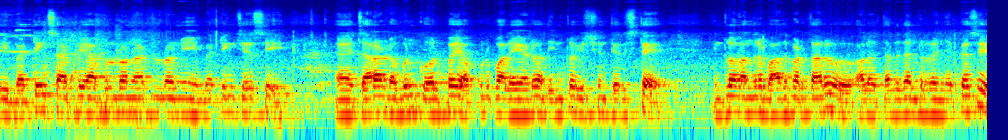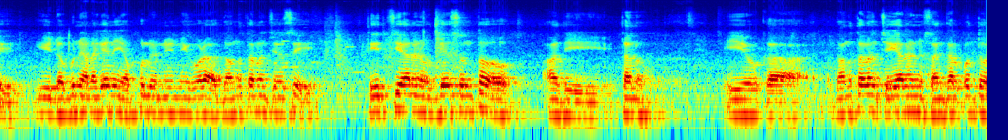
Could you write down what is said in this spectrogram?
ఈ బెట్టింగ్ ఫ్యాక్టరీ యాప్లలో నాటిల్లోని బెట్టింగ్ చేసి చాలా డబ్బును కోల్పోయి అప్పులు పాలయ్యాడు. అది ఇంట్లో విషయం తెలిస్తే ఇంట్లో వాళ్ళందరూ బాధపడతారు. వాళ్ళ తల్లిదండ్రులు అని చెప్పేసి ఈ డబ్బుని ఎలాగైనా ఈ అప్పులన్నీ కూడా దొంగతనం చేసి తీర్చేయాలనే ఉద్దేశంతో అది తను ఈ యొక్క దొంగతనం చేయాలనే సంకల్పంతో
